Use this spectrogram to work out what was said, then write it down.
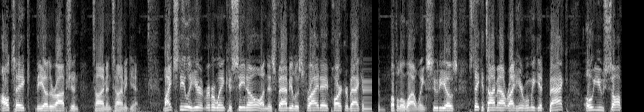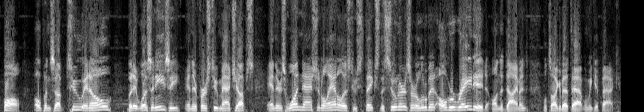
I'll take the other option time and time again. Mike Steely here at Riverwind Casino on this fabulous Friday. Parker back in the Buffalo Wild Wings studios. Let's take a timeout right here. When we get back, OU softball opens up 2 and 0, but it wasn't easy in their first two matchups. And there's one national analyst who thinks the Sooners are a little bit overrated on the diamond. We'll talk about that when we get back.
